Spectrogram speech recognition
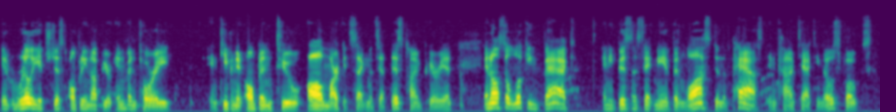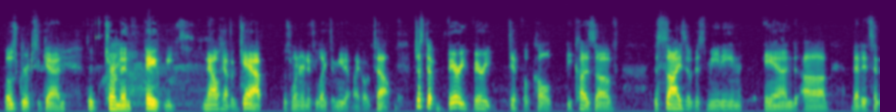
it really, it's just opening up your inventory and keeping it open to all market segments at this time period. And also looking back, any business that may have been lost in the past and contacting those folks, those groups again to determine, hey, we now have a gap. Was wondering if you'd like to meet at my hotel. Just a very, very difficult because of the size of this meeting and uh, that it's an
